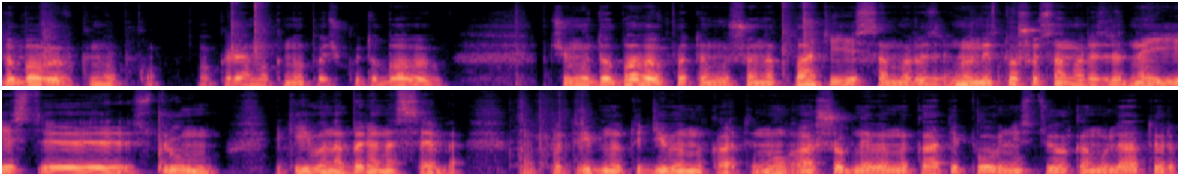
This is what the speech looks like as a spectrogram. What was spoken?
Добавив кнопку. Окремо кнопочку додав. Чому додав? Тому що на платі є саморозряд. Ну, не то, що саморозряд, в неї є е, струм, який вона бере на себе. От, потрібно тоді вимикати. Ну, а щоб не вимикати повністю акумулятор,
